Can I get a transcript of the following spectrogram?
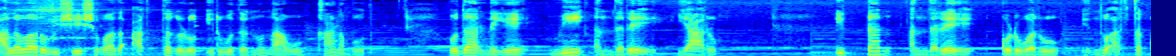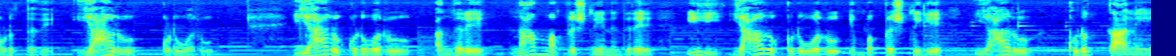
ಹಲವಾರು ವಿಶೇಷವಾದ ಅರ್ಥಗಳು ಇರುವುದನ್ನು ನಾವು ಕಾಣಬಹುದು. ಉದಾಹರಣೆಗೆ, ಮೀ ಅಂದರೆ ಯಾರು? ಇಟ್ಟನ್ ಅಂದರೆ ಕೊಡುವರು ಎಂದು ಅರ್ಥ ಕೊಡುತ್ತದೆ. ಯಾರು ಕೊಡುವರು? ಯಾರು ಕೊಡುವರು ಅಂದರೆ ನಮ್ಮ ಪ್ರಶ್ನೆ ಏನೆಂದರೆ, ಈ ಯಾರು ಕೊಡುವರು ಎಂಬ ಪ್ರಶ್ನೆಗೆ ಯಾರು ಕೊಡುತ್ತಾನೆ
